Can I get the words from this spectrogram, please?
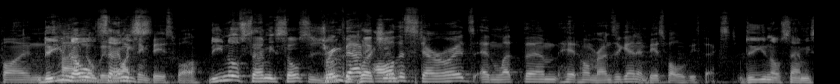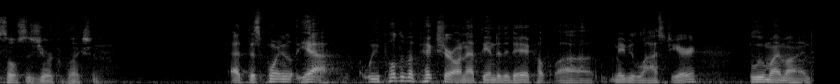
fun. Do you time know Sammy watching baseball? Do you know Sammy Sosa's your Bring back complexion? all the steroids and let them hit home runs again, and baseball will be fixed. Do you know Sammy Sosa's your complexion? At this point, yeah, we pulled up a picture on at the end of the day, a couple, uh, maybe last year, blew my mind.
